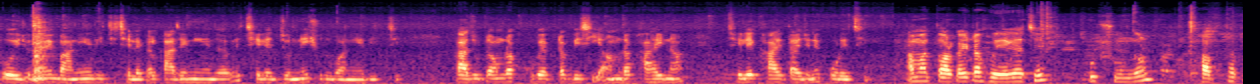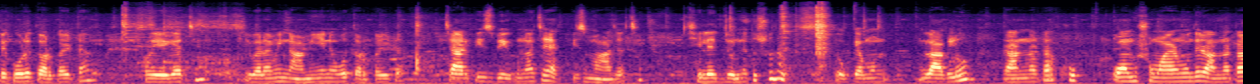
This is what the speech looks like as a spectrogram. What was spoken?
তো ওই জন্য আমি বানিয়ে দিচ্ছি। ছেলে কাল কাজে নিয়ে যাবে। ছেলের জন্যেই শুধু বানিয়ে দিচ্ছি। কাজুটা আমরা খুব একটা বেশি আমরা খাই না। ছেলে খায়, তাই জন্য করেছি। আমার তরকারিটা হয়ে গেছে খুব সুন্দর। থপথপে করে তরকারিটা হয়ে গেছে। এবার আমি নামিয়ে নেব তরকারিটা। চার পিস বেগুন আছে, এক পিস মাছ আছে। ছেলের জন্য তো শুধু। তো কেমন লাগল? রান্নাটা খুব কম সময়ের মধ্যে রান্নাটা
